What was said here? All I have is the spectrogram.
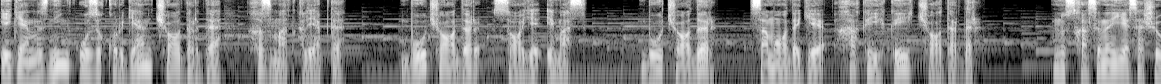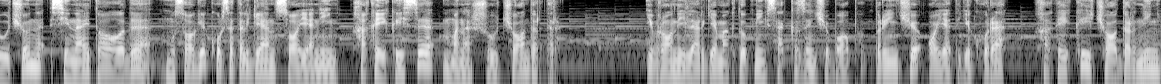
egamizning o'zi qurgan chodirda xizmat qilyapti. Bu chodir soya emas. Bu chodir samodagi haqiqiy chodirdir. Nusxasini yasashi uchun sinay tog'ida musoga ko'rsatilgan soyaning haqiqiysi mana shu chodirdir. Ibroniylarga maktubning 8 bob 1 oyatiga ko'ra haqiqiy chodirning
